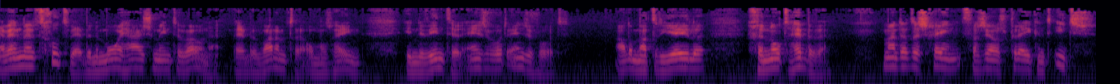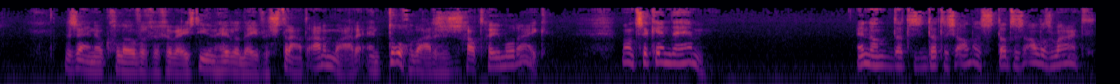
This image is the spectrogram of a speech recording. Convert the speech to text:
En we hebben het goed. We hebben een mooi huis om in te wonen. We hebben warmte om ons heen in de winter, enzovoort, enzovoort. Alle materiële genot hebben we. Maar dat is geen vanzelfsprekend iets. Er zijn ook gelovigen geweest die hun hele leven straatarm waren en toch waren ze schat hemelrijk. Want ze kenden hem. En dan, dat is, dat is alles, dat is alles waard.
